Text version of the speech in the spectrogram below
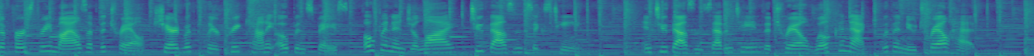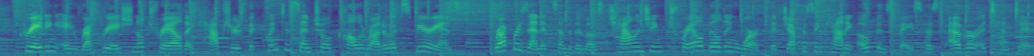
The first three miles of the trail, shared with Clear Creek County Open Space, opened in July 2016. In 2017, the trail will connect with a new trailhead creating a recreational trail that captures the quintessential Colorado experience represented some of the most challenging trail building work that Jefferson County Open Space has ever attempted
